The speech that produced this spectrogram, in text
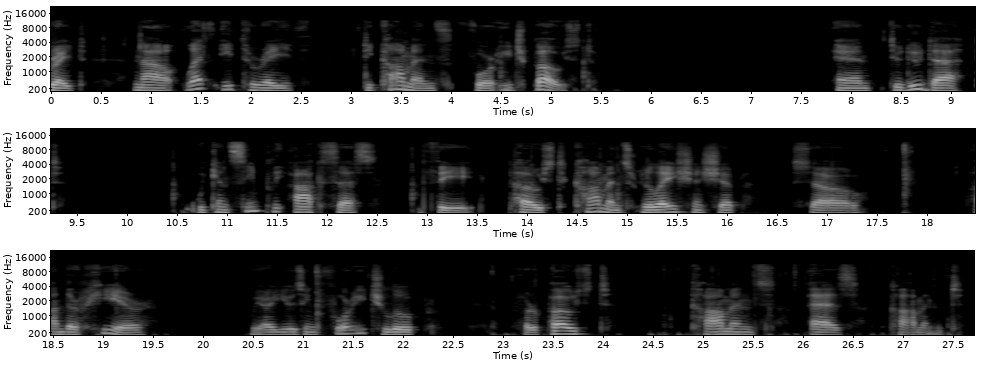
Great. Now let's iterate the comments for each post. And to do that, we can simply access the post comments relationship. So under here, we are using for each loop for post comments as comment.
